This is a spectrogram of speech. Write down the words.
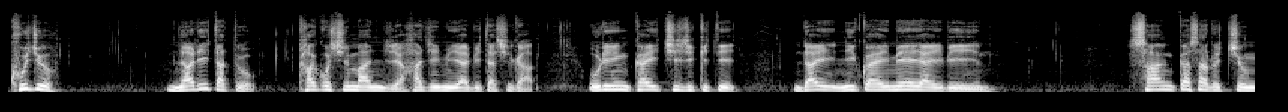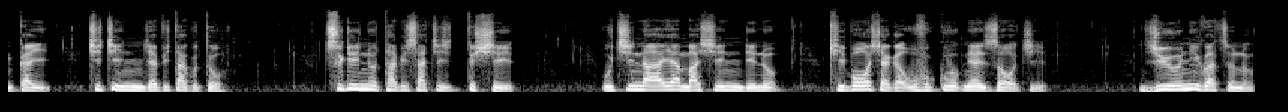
九十成田と鹿児島んじはじみやびたしがウリン会知事きて第2回目やいびん。参加さる巡回ちちんじゃびたぐと次の旅先としうちなやマシンリの希望者がウフク面相地12月の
